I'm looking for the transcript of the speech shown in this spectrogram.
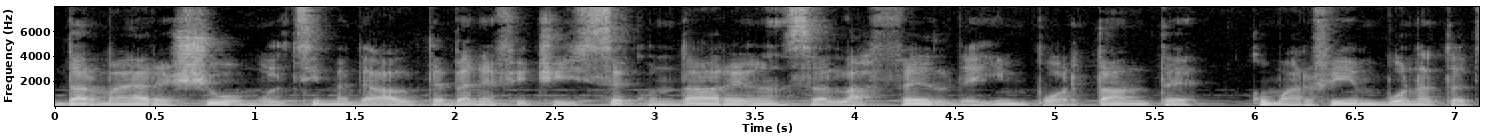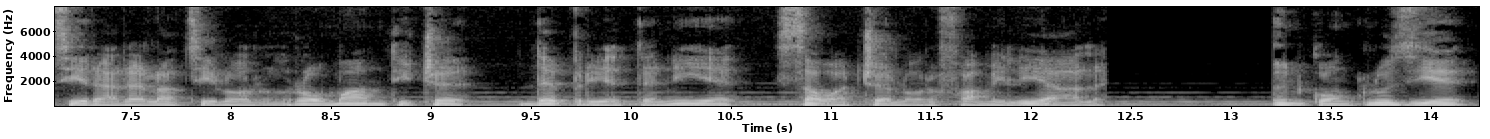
dar mai are și o mulțime de alte beneficii secundare, însă la fel de importante, cum ar fi îmbunătățirea relațiilor romantice, de prietenie sau a celor familiale. În concluzie,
